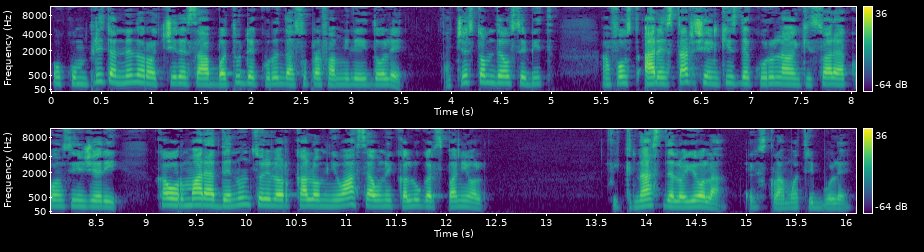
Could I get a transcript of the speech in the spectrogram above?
o cumplită nenorocire s-a abătut de curând asupra familiei Dole. Acest om deosebit a fost arestat și închis de curând la închisoarea consingerii, ca urmare a denunțurilor calomnioase a unui călugăr spaniol. Ignas de Loyola, exclamă Tribule.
